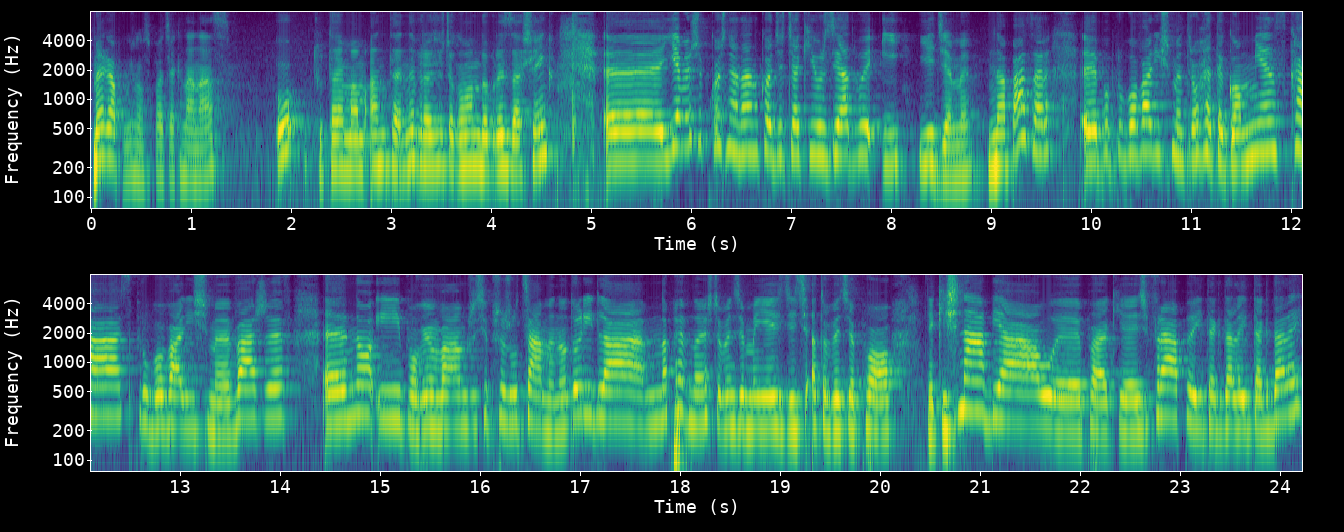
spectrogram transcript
mega późno spać jak na nas. O, tutaj mam anteny, w razie czego mam dobry zasięg. E, jemy szybko śniadanko, dzieciaki już zjadły i jedziemy na bazar. E, popróbowaliśmy trochę tego mięska, spróbowaliśmy warzyw, e, no i powiem Wam, że się przerzucamy. No do Lidla na pewno jeszcze będziemy jeździć, a to wiecie, po jakiś nabiał, y, po jakieś wrapy i tak dalej, i tak dalej.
